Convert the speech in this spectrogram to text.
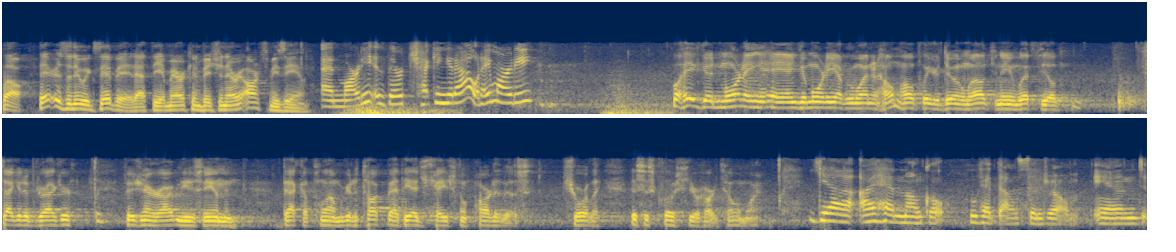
Well, there is a new exhibit at the American Visionary Arts Museum. And Marty is there checking it out. Hey, Marty. Well, hey, good morning, and good morning, everyone at home. Hopefully you're doing well. Jenenne Whitfield, Executive Director, Visionary Art Museum, and Becca Plum. We're going to talk about the educational part of this shortly. This is close to your heart. Tell them why. Yeah, I had an uncle who had Down syndrome, and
